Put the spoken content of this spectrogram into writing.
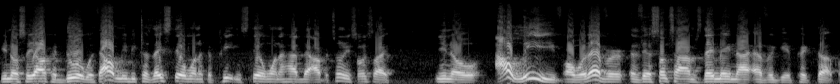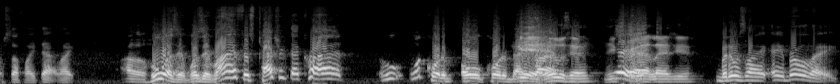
you know so y'all could do it without me because they still want to compete and still want to have that opportunity. So it's like, you know, I'll leave or whatever. And then sometimes they may not ever get picked up or stuff like that. Like, uh, who was it? Was it Ryan Fitzpatrick that cried? Who? What quarter? Old quarterback? yeah, cried? it was him. He Yeah. cried last year. But it was like, hey, bro, like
